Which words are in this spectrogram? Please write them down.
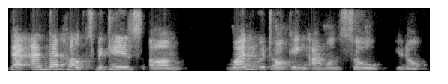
That and that helps because um, while you were talking, I'm also you know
